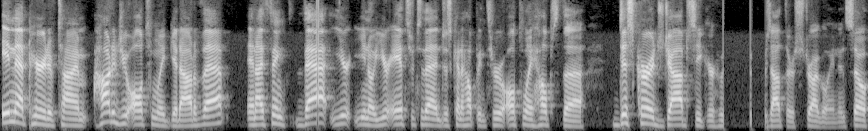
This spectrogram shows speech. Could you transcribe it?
in that period of time, how did you ultimately get out of that? And I think that your you know your answer to that and just kind of helping through ultimately helps the discouraged job seeker who's out there struggling. And so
